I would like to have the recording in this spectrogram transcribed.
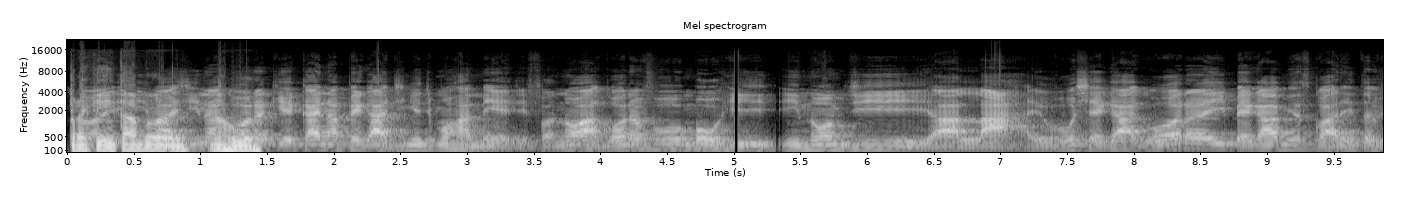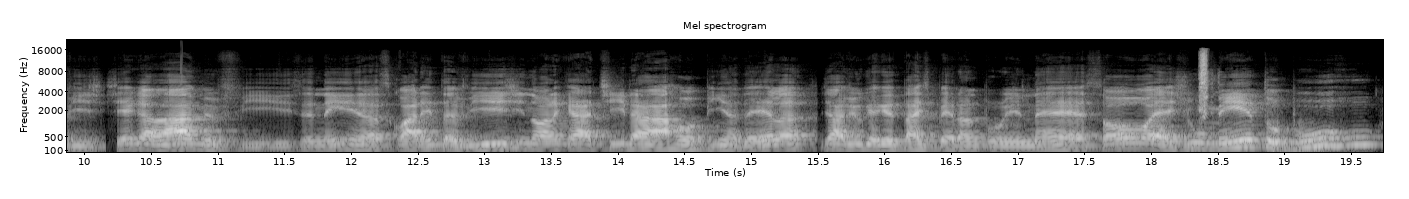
Para quem tava Imagina na agora rua. que cai na pegadinha de Mohamed. Falando, não, agora eu vou morrer em nome de Allah. Eu vou chegar agora e pegar minhas 40 virgens. Chega lá, meu filho. Você nem as 40 virgens, na hora que ela tira a roupinha dela, já viu o que ele tá esperando por ele, né? É só é jumento, burro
